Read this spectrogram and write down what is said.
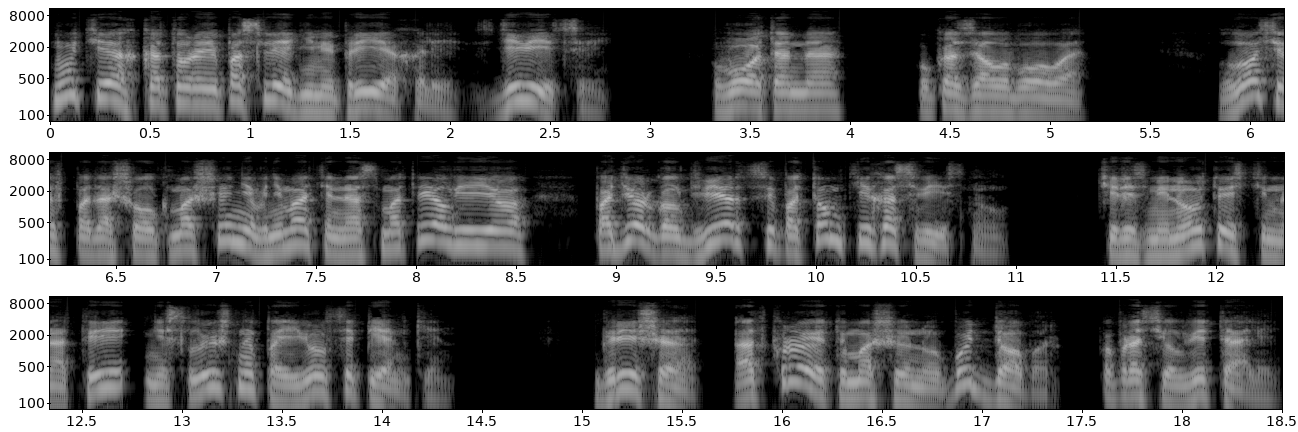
Ну, тех, которые последними приехали, с девицей». «Вот она», — указал Вова. Лосев подошел к машине, внимательно осмотрел ее, подергал дверцы, потом тихо свистнул. Через минуту из темноты неслышно появился Пенкин. — Гриша, открой эту машину, будь добр, — попросил Виталий.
